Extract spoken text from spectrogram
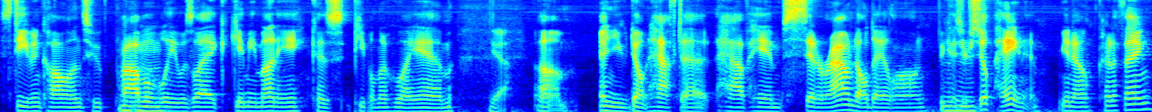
Stephen Collins, who Mm-hmm. probably was like, give me money because people know who I am. yeah, um, and you don't have to have him sit around all day long because you're Mhm. still paying him, you know, kind of thing.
